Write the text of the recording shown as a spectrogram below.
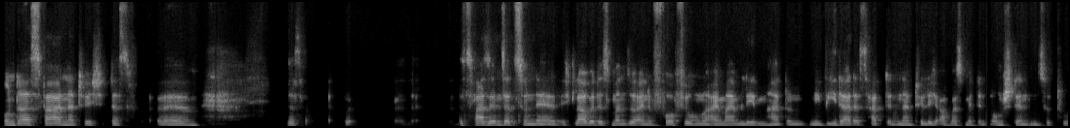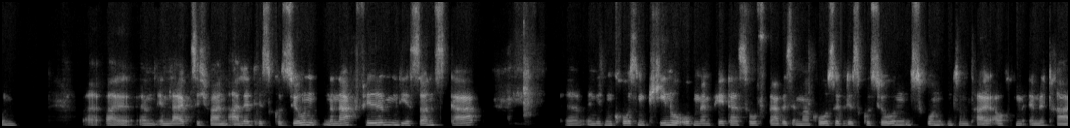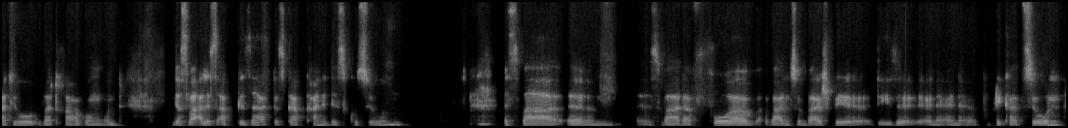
Und das war natürlich das, äh, das, das war sensationell. Ich glaube, dass man so eine Vorführung nur einmal im Leben hat und nie wieder. Das hat natürlich auch was mit den Umständen zu tun. Weil ähm, in Leipzig waren alle Diskussionen nach Filmen, die es sonst gab. Äh, in diesem großen Kino oben im Petershof gab es immer große Diskussionsrunden, zum Teil auch mit Radioübertragungen. Und das war alles abgesagt. Es gab keine Diskussionen. Es war ähm, es war davor, waren zum Beispiel diese, eine, eine Publikation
